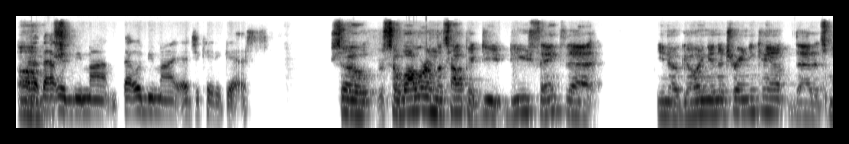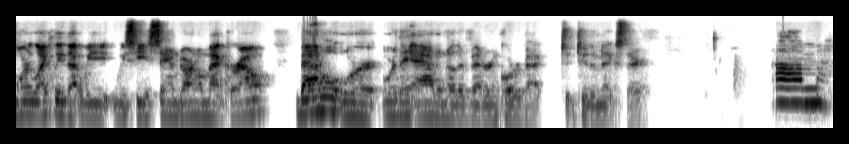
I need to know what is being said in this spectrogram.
Um, that, that would be my that would be my educated guess. So so while we're on the topic, do you, do you think that you know going into training camp that it's more likely that we we see Sam Darnold, Matt Corral battle, or or they add another veteran quarterback to, to the mix there? Um,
